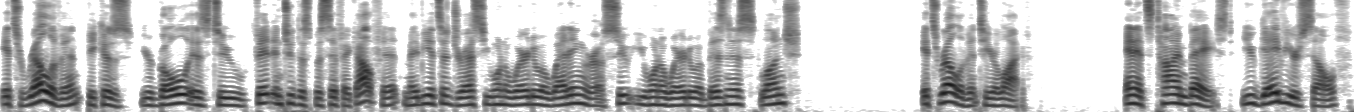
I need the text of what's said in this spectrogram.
It's relevant because your goal is to fit into the specific outfit. Maybe it's a dress you want to wear to a wedding or a suit you want to wear to a business lunch. It's relevant to your life. And it's time based. You gave yourself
